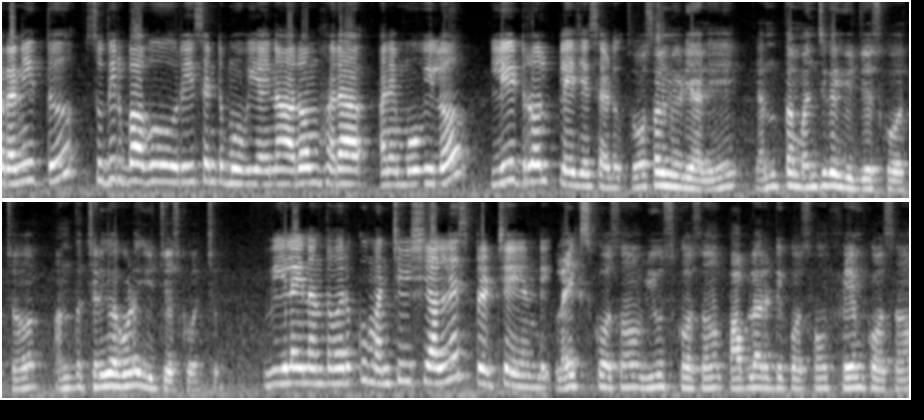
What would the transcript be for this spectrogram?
ప్రణీత్ సుధీర్ బాబు రీసెంట్ మూవీ అయిన అరోమ్ హరా అనే మూవీలో లీడ్ రోల్ ప్లే చేశాడు. సోషల్ మీడియాని ఎంత మంచిగా యూజ్ చేసుకోవచ్చో అంత చెడుగా కూడా యూజ్ చేసుకోవచ్చు. వీలైనంత వరకు మంచి విషయాలనే స్ప్రెడ్ చేయండి. లైక్స్ కోసం వ్యూస్ కోసం పాపులారిటీ కోసం ఫేమ్ కోసం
